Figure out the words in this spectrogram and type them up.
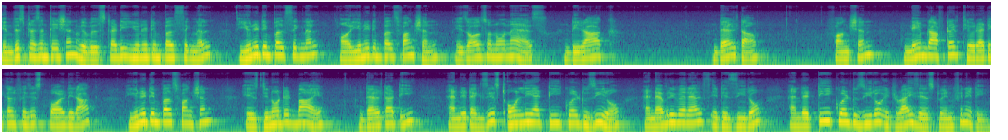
In this presentation, we will study unit impulse signal. Unit impulse signal or unit impulse function is also known as Dirac delta function named after theoretical physicist Paul Dirac. Unit impulse function is denoted by delta t and it exists only at t equal to 0 and everywhere else it is 0 and at t equal to 0 it rises to infinity.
